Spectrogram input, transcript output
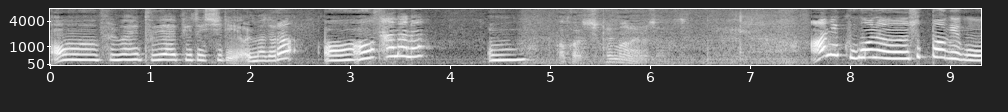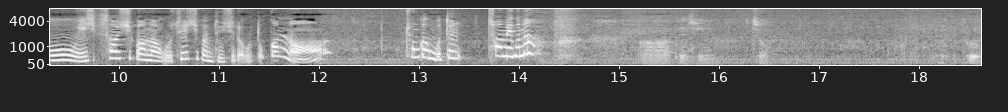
어, 불만 VIP 대실이 얼마더라? 어, 어, 4만 원? 음, 아까 18만 원이라지 않았어요? 아니 그거는 숙박이고 24시간하고 3시간 대실하고 똑같나? 총각 모텔 처음이구나? 아 대신 그쵸. 그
